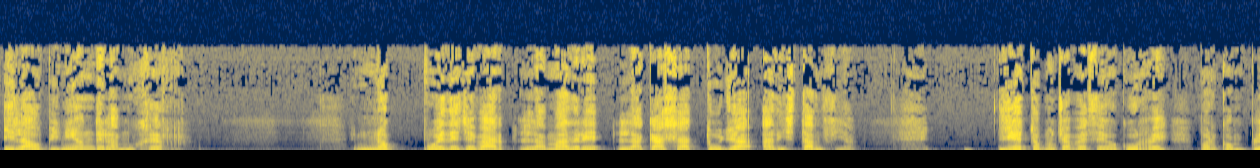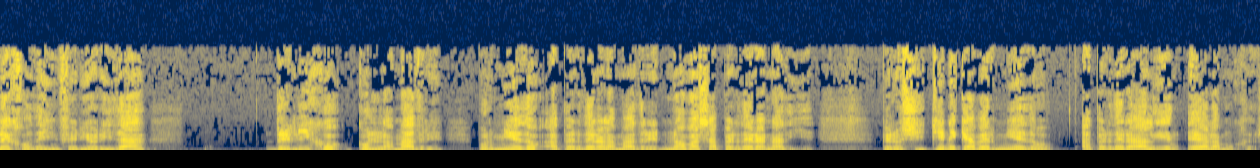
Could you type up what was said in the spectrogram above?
y la opinión de la mujer. No puede llevar la madre la casa tuya a distancia. Y esto muchas veces ocurre por complejo de inferioridad del hijo con la madre, por miedo a perder a la madre. No vas a perder a nadie, pero si tiene que haber miedo a perder a alguien, es a la mujer.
